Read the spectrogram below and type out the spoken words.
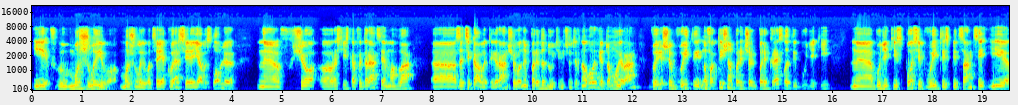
І можливо, можливо, це як версія. Я висловлюю, е, що е, Російська Федерація могла е, зацікавити Іран, що вони передадуть їм цю технологію. Тому Іран вирішив вийти, ну фактично перекреслити будь-які е, будь-який спосіб вийти з під санкцій і е,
